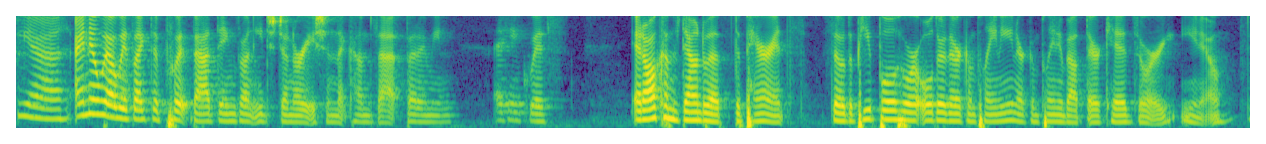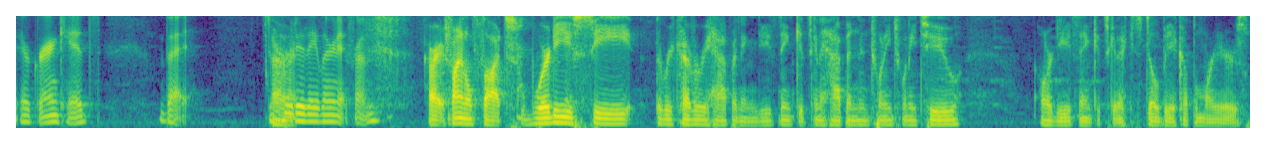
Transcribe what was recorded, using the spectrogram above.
Yeah, I know we always like to put bad things on each generation that comes up, but I mean, I think with it all comes down to uh the parents. So the people who are older that are complaining are complaining about their kids or you know their grandkids, but who right. do they learn it from? All right, final thoughts. Where do you see the recovery happening? Do you think it's going to happen in 2022, or do you think it's going to still be a couple more years?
